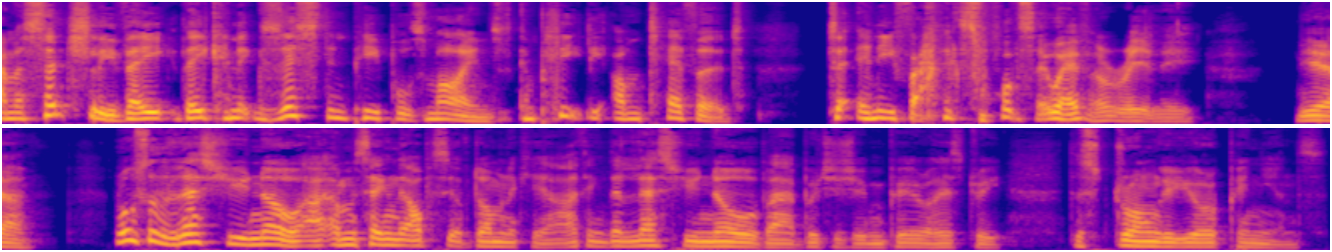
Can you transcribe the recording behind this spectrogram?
and essentially they, they can exist in people's minds completely untethered to any facts whatsoever, really. Yeah. And also, the less you know, I'm saying the opposite of Dominic here. I think the less you know about British imperial history, the stronger your opinions.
